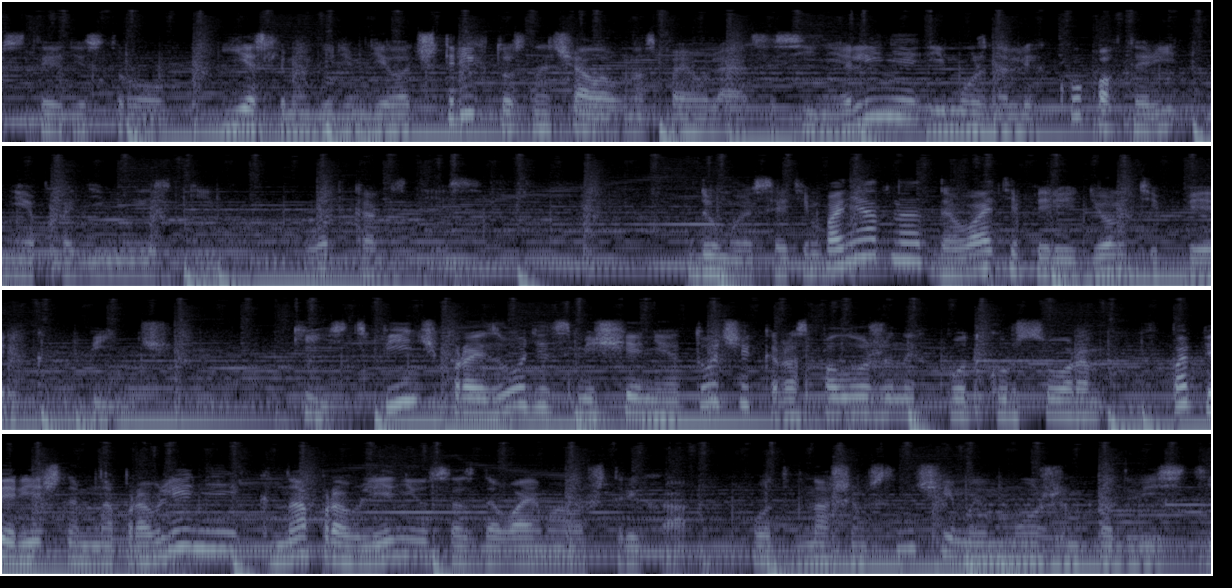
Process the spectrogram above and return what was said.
Steady Stroke. Если мы будем делать штрих, то сначала у нас появляется синяя линия и можно легко повторить необходимый изгиб. Вот как здесь. Думаю, с этим понятно. Давайте перейдем теперь к Pinch. Кисть Pinch производит смещение точек, расположенных под курсором, в поперечном направлении к направлению создаваемого штриха. Вот в нашем случае мы можем подвести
